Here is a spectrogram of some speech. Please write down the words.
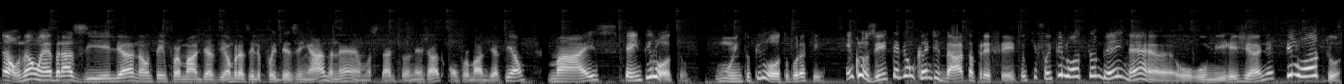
Não, não é Brasília, não tem formato de avião. Brasília foi desenhada, né? É uma cidade planejada com formato de avião, mas tem piloto muito piloto por aqui. Inclusive, teve um candidato a prefeito que foi piloto também, né? O, o Mi Regiane é piloto.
